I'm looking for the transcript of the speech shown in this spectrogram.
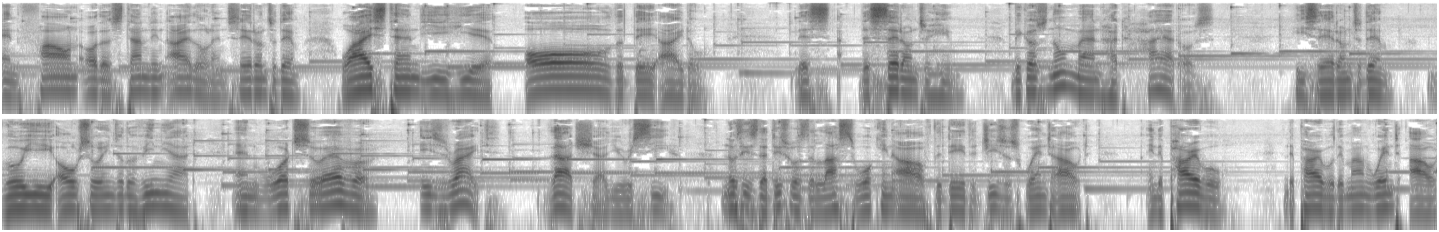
and found others standing idle, and said unto them, Why stand ye here all the day idle? They, they said unto him, Because no man had hired us. He said unto them, Go ye also into the vineyard, and whatsoever is right, that shall you receive. Notice that this was the last working hour of the day that Jesus went out in the parable the parable, the man went out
